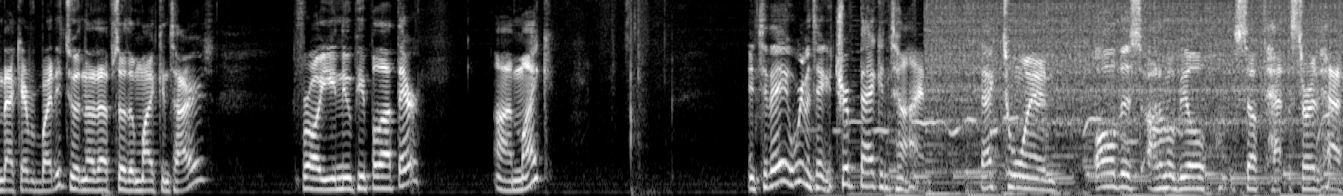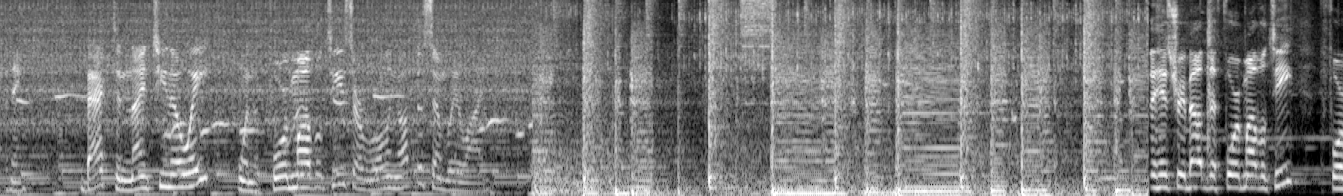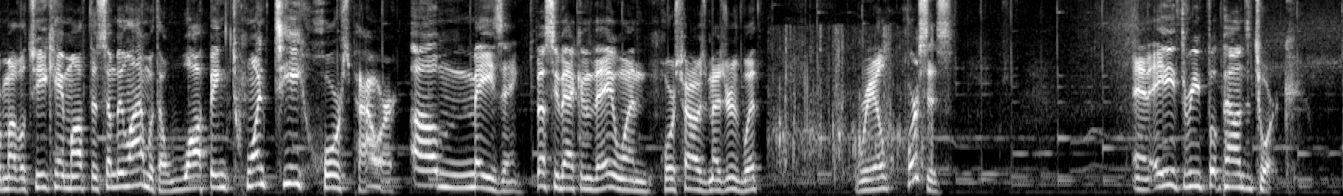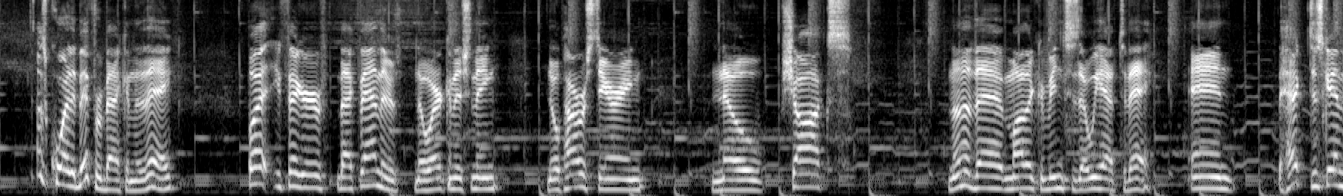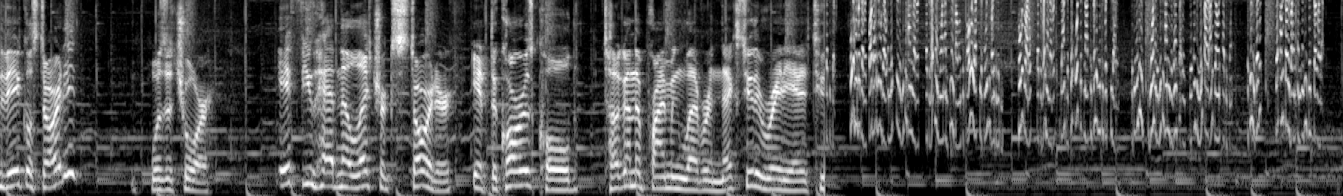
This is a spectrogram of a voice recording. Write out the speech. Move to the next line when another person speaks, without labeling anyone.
welcome back everybody to another episode of Mike and Tires. For all you new people out there, I'm Mike. And today we're going to take a trip back in time, back to when all this automobile stuff ha- started happening. Back to 1908 when the Ford Model T started rolling off the assembly line. The history about the Ford Model T. Ford Model T came off the assembly line with a whopping 20 horsepower. Amazing. Especially back in the day when horsepower was measured with real horses. And 83 foot-pounds of torque. That's quite a bit for back in the day. But you figure back then there's no air conditioning, no power steering, no shocks, none of the modern conveniences that we have today. And heck, just getting the vehicle started was a chore. If you had an electric starter, if the car is cold, tug on the priming lever next to the radiator to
